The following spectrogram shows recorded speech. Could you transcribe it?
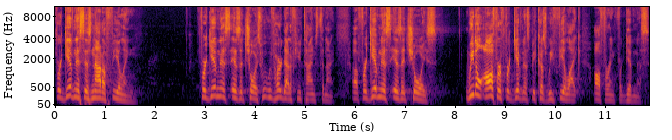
Forgiveness is not a feeling. Forgiveness is a choice. We, have heard that a few times tonight. Uh, forgiveness is a choice. We don't offer forgiveness because we feel like offering forgiveness.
